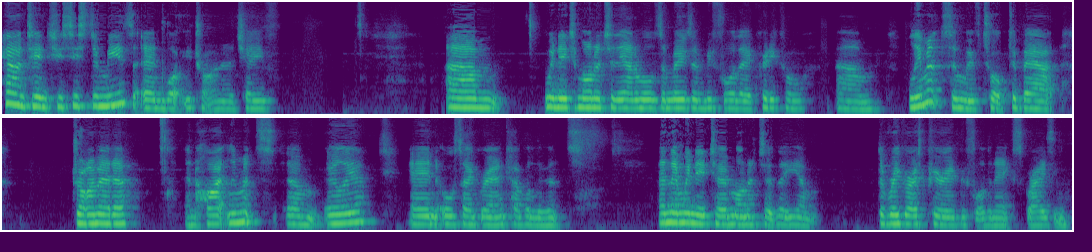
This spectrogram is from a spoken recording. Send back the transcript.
how intense your system is and what you're trying to achieve. Um, we need to monitor the animals and move them before their critical um, limits. And we've talked about dry matter and height limits um, earlier, and also ground cover limits. And then we need to monitor the, um, the regrowth period before the next grazing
